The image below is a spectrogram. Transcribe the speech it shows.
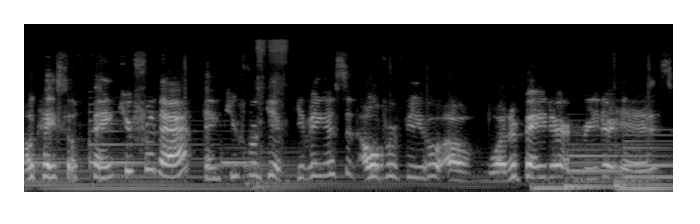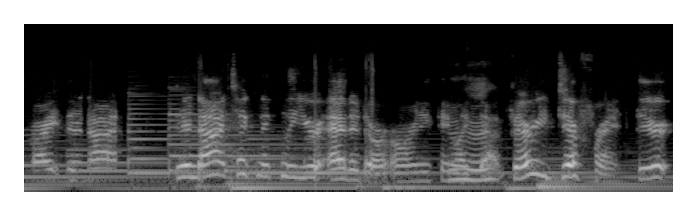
okay. So thank you for that. Thank you for give, giving us an overview of what a beta reader is. Right? They're not they're not technically your editor or anything mm-hmm. like that. Very different. They're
